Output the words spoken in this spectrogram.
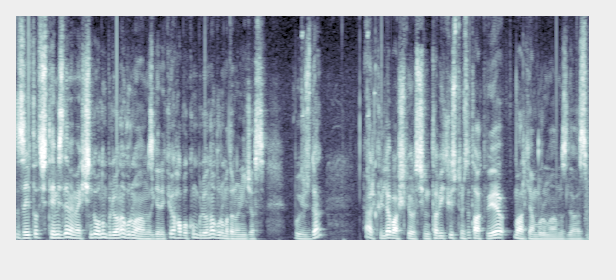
zayıflatıcı temizlememek için de onun bloğuna vurmamamız gerekiyor. Havok'un bloğuna vurmadan oynayacağız. Bu yüzden Herkül'le başlıyoruz. Şimdi tabii ki üstümüzde takviye varken vurmamız lazım.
